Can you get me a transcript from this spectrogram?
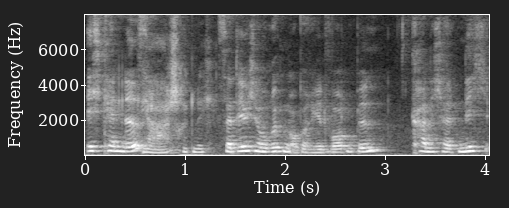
Ich kenne das. Ja, schrecklich. Seitdem ich am Rücken operiert worden bin, kann ich halt nicht,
